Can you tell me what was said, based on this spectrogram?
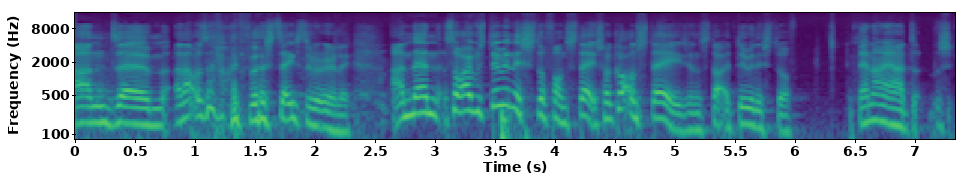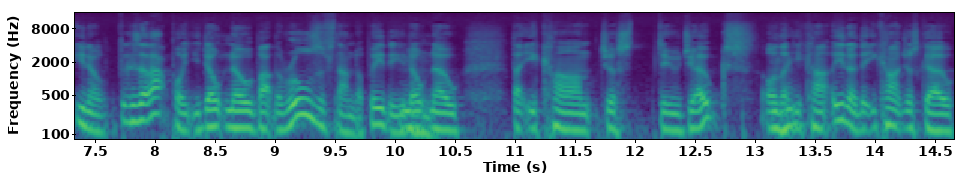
and um, and that was my first taste of it, really. And then, so I was doing this stuff on stage. So I got on stage and started doing this stuff. Then I had, you know, because at that point you don't know about the rules of stand up either. You don't mm-hmm. know that you can't just do jokes or that mm-hmm. you can't, you know, that you can't just go,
